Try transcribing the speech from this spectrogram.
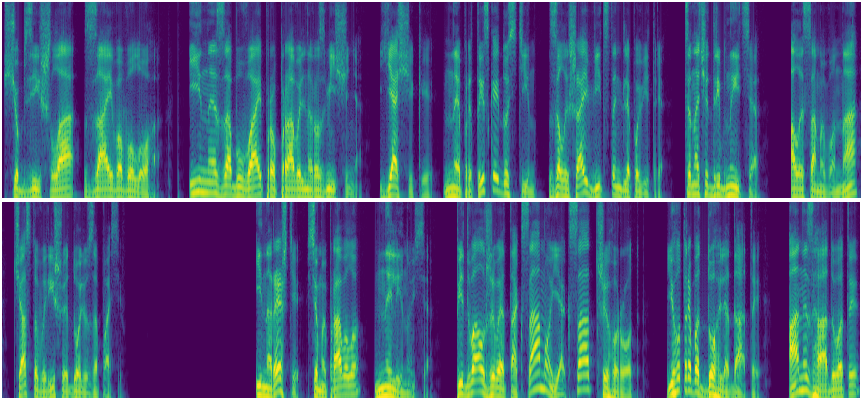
щоб зійшла зайва волога. І не забувай про правильне розміщення. Ящики не притискай до стін, залишай відстань для повітря. Це наче дрібниця, але саме вона часто вирішує долю запасів. І нарешті, сьоме правило не лінуйся. Підвал живе так само, як сад чи город. Його треба доглядати, а не згадувати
